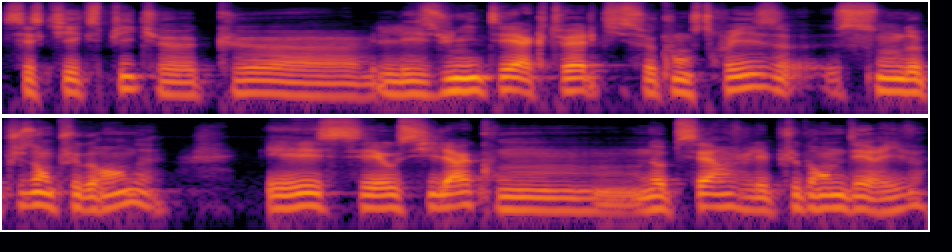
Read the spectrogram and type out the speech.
C'est ce qui explique euh, que euh, les unités actuelles qui se construisent sont de plus en plus grandes. Et c'est aussi là qu'on observe les plus grandes dérives.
